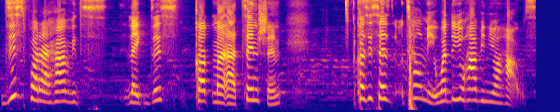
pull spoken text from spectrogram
This part i have it's like this caught my attention because he says tell me what do you have in your house?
